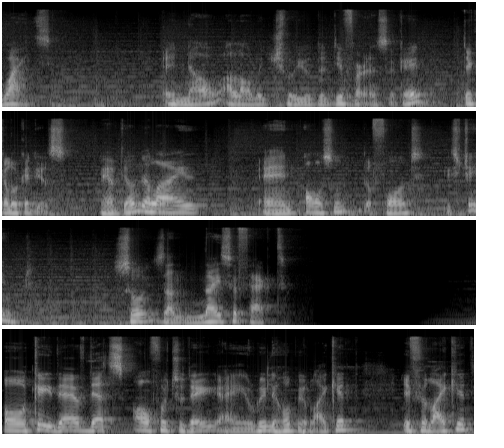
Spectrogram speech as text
white. And now allow me to show you the difference, okay? Take a look at this. We have the underline and also the font is changed. So it's a nice effect. Okay dev, that's all for today. I really hope you like it. If you like it,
